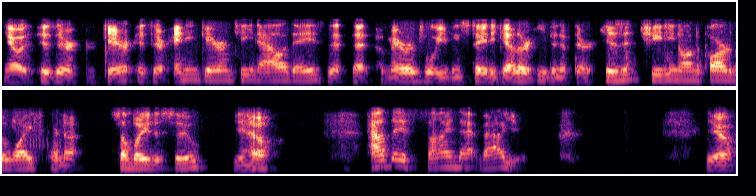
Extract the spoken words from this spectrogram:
You know, is there is there any guarantee nowadays that that a marriage will even stay together even if there isn't cheating on the part of the wife or not somebody to sue? You know, how'd they assign that value? You know,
